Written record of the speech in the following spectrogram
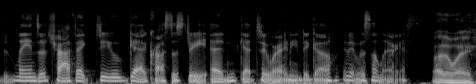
lanes of traffic to get across the street and get to where I need to go. And it was hilarious. By the way,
